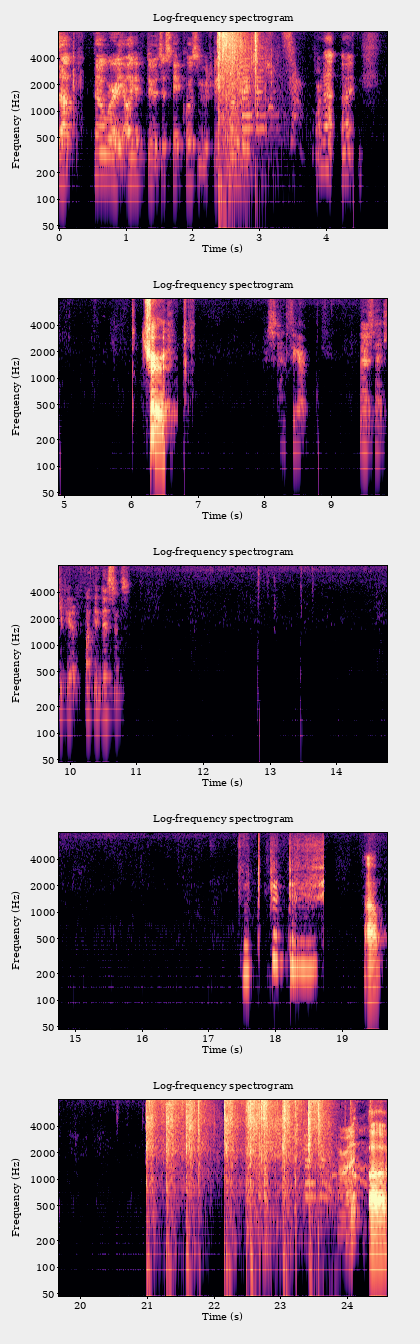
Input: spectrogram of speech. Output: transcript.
Sup. Don't worry, all you have to do is just get close to me, which means totally. Or not, alright. True. I Just gotta figure out. I just gotta keep you at a fucking distance. Oh, Alright? uh,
